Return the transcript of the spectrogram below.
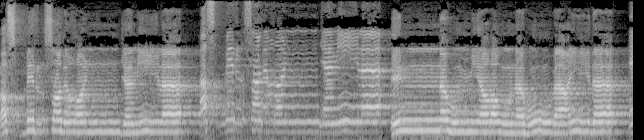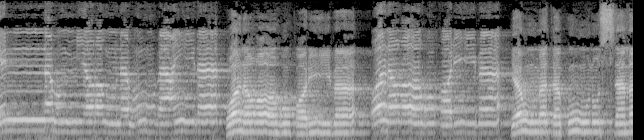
فاصبر صبرا جميلا. فاصبر صبرا جميلا. إنهم يرونه بعيدا. إنهم يرونه بعيدا. ونراه قريبا. ونراه قريبا. يوم تكون السماء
